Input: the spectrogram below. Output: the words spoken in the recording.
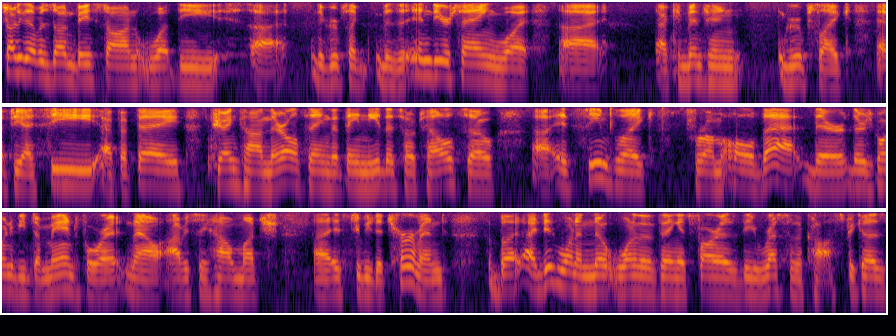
study that was done, based on what the uh, the groups like Visit Indy are saying, what uh, convention groups like FDIC, FFA, Gen Con, they're all saying that they need this hotel. So uh, it seems like from all that, there there's going to be demand for it. Now, obviously, how much uh, is to be determined. But I did want to note one other thing as far as the rest of the cost, because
